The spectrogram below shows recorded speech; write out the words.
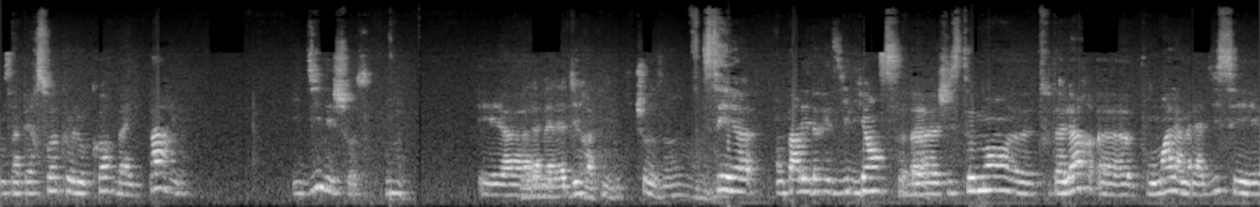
on s'aperçoit que le corps, bah, il parle, il dit des choses. Mm. Et, euh, Bah, la maladie raconte beaucoup de choses. hein. c'est, euh, on parlait de résilience euh, justement tout à l'heure. Pour moi, la maladie, c'est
